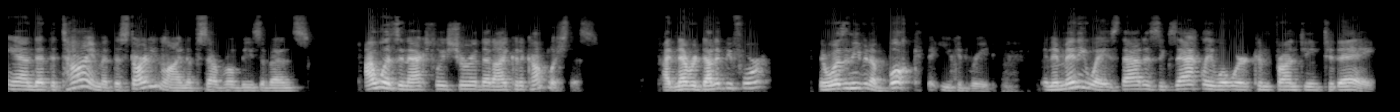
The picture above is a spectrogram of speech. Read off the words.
and at the time, at the starting line of several of these events, I wasn't actually sure that I could accomplish this. I'd never done it before. There wasn't even a book that you could read. And in many ways, that is exactly what we're confronting today.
